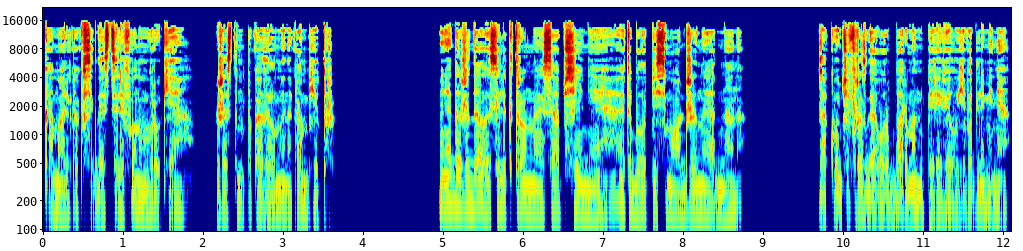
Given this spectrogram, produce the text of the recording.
Камаль, как всегда, с телефоном в руке, жестом показал мне на компьютер. Меня дожидалось электронное сообщение. Это было письмо от жены Аднана. Закончив разговор, бармен перевел его для меня.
